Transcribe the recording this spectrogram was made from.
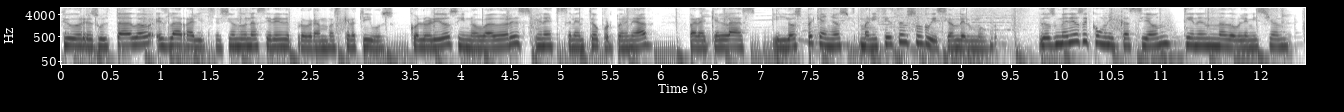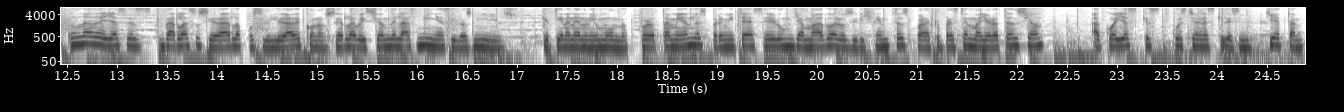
cuyo resultado es la realización de una serie de programas creativos, coloridos e innovadores y una excelente oportunidad para que las y los pequeños manifiesten su visión del mundo. Los medios de comunicación tienen una doble misión. Una de ellas es dar a la sociedad la posibilidad de conocer la visión de las niñas y los niños que tienen en el mundo, pero también les permite hacer un llamado a los dirigentes para que presten mayor atención a aquellas cuestiones que les inquietan.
